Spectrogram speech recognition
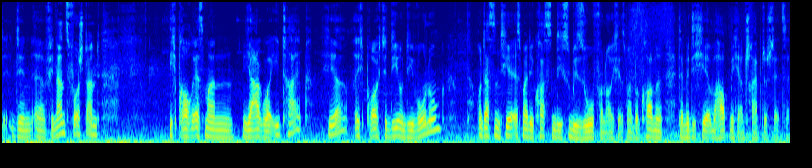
den äh, Finanzvorstand. Ich brauche erstmal einen Jaguar E-Type hier. Ich bräuchte die und die Wohnung. Und das sind hier erstmal die Kosten, die ich sowieso von euch erstmal bekomme, damit ich hier überhaupt mich an den Schreibtisch setze.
